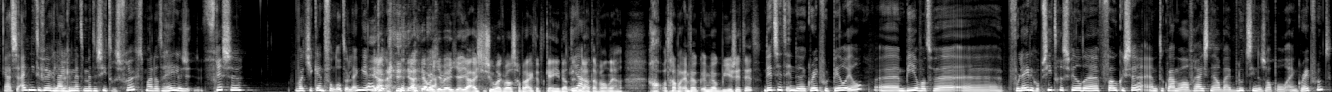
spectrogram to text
Ja, het is eigenlijk niet te vergelijken met, met een citrusvrucht, maar dat hele frisse wat je kent van Otto Lengi Ja, ja, ja, want je weet, ja, als je sumac wel eens gebruikt hebt, ken je dat Ja. inderdaad daarvan. Ja. Goh, wat grappig. En welk, in welk bier zit dit? Dit zit in de Grapefruit Pale Ale. Eh, een bier wat we eh, volledig op citrus wilden focussen. En toen kwamen we al vrij snel bij bloedsinaasappel en grapefruit.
